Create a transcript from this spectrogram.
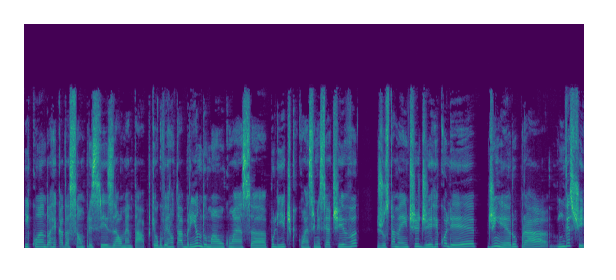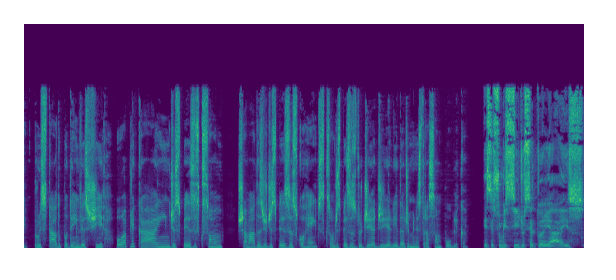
e quando a arrecadação precisa aumentar? Porque o governo está abrindo mão com essa política, com essa iniciativa, justamente de recolher dinheiro para investir, para o Estado poder investir ou aplicar em despesas que são chamadas de despesas correntes, que são despesas do dia a dia ali da administração pública. Esses subsídios setoriais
